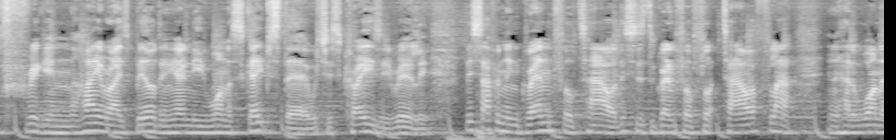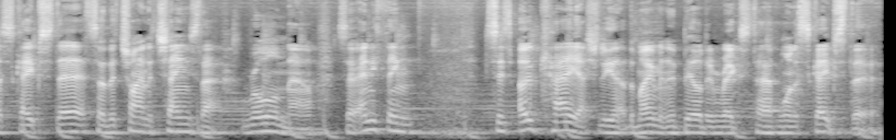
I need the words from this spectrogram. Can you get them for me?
frigging high-rise building. You only need one escape stair, which is crazy, really. This happened in Grenfell Tower. This is the Grenfell fl Tower flat, and it had a one escape stair. So they're trying to change that rule now. So anything so okay actually at the moment in building regs to have one escape stair,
